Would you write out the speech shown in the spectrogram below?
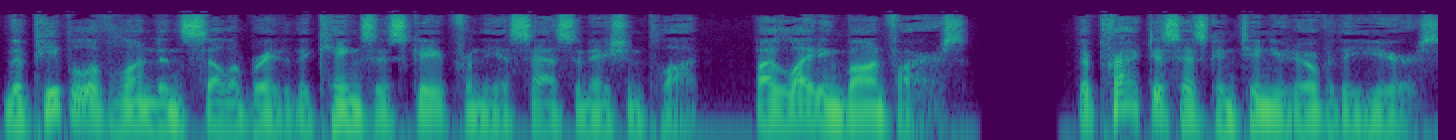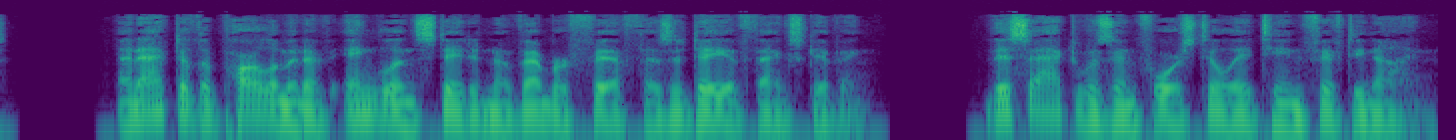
the people of London celebrated the king's escape from the assassination plot by lighting bonfires. The practice has continued over the years. An Act of the Parliament of England stated November 5 as a day of thanksgiving. This act was in force till 1859.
